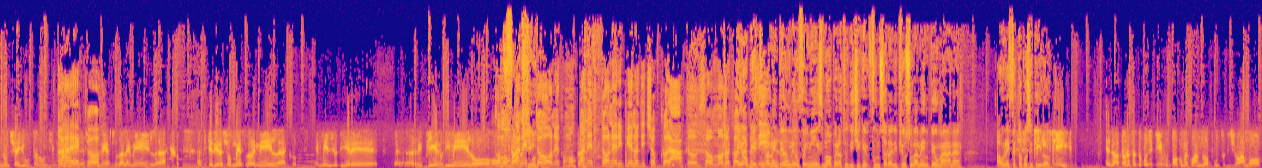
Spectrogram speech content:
non ci aiutano, tipo Ah, dire ecco. sommerso dalle mail, ecco. anziché dire sommerso dalle mail, ecco, è meglio dire eh, ripieno di mail o Come un panettone, come un panettone ripieno di cioccolato, insomma, una Cioè, cosa è così. obiettivamente Esatto. un eufemismo, però tu dici che funziona di più sulla mente umana? Ha un effetto positivo? Sì, sì, esatto, ha un effetto positivo, un po' come quando appunto dicevamo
